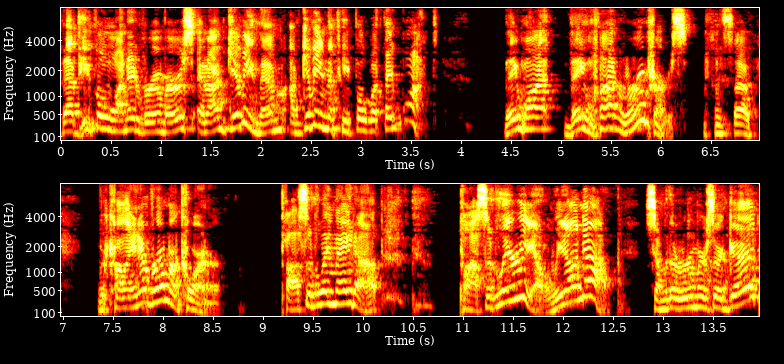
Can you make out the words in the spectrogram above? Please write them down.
that people wanted rumors and I'm giving them I'm giving the people what they want. They want they want rumors. and So we're calling it rumor corner. Possibly made up, possibly real. We don't know. Some of the rumors are good.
